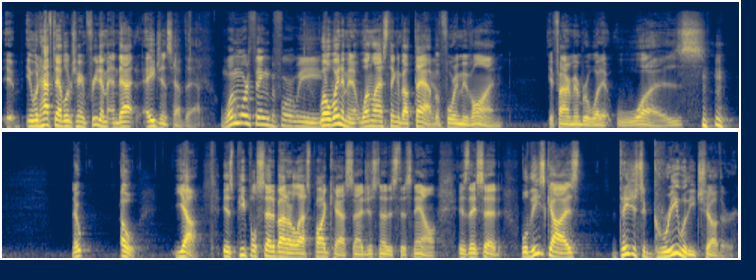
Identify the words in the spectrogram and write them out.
it, it would have to have libertarian freedom, and that agents have that. One more thing before we. Well, wait a minute. One last thing about that before we move on. If I remember what it was. nope. Oh, yeah. Is people said about our last podcast, and I just noticed this now, is they said, well, these guys, they just agree with each other,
